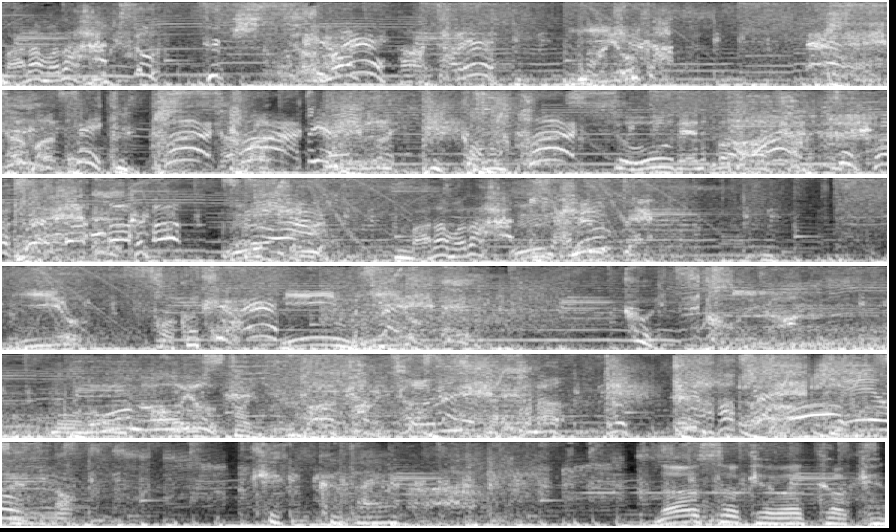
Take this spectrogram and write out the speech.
まだ。まだ貴様当たれいよか貴様せ貴様そうでなまだまだ受けるって。いいよそこか。いいんだよこいつ。これが物を殺すというバカ足りなかったな。KO 結果だよな。情けはかけぬ。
